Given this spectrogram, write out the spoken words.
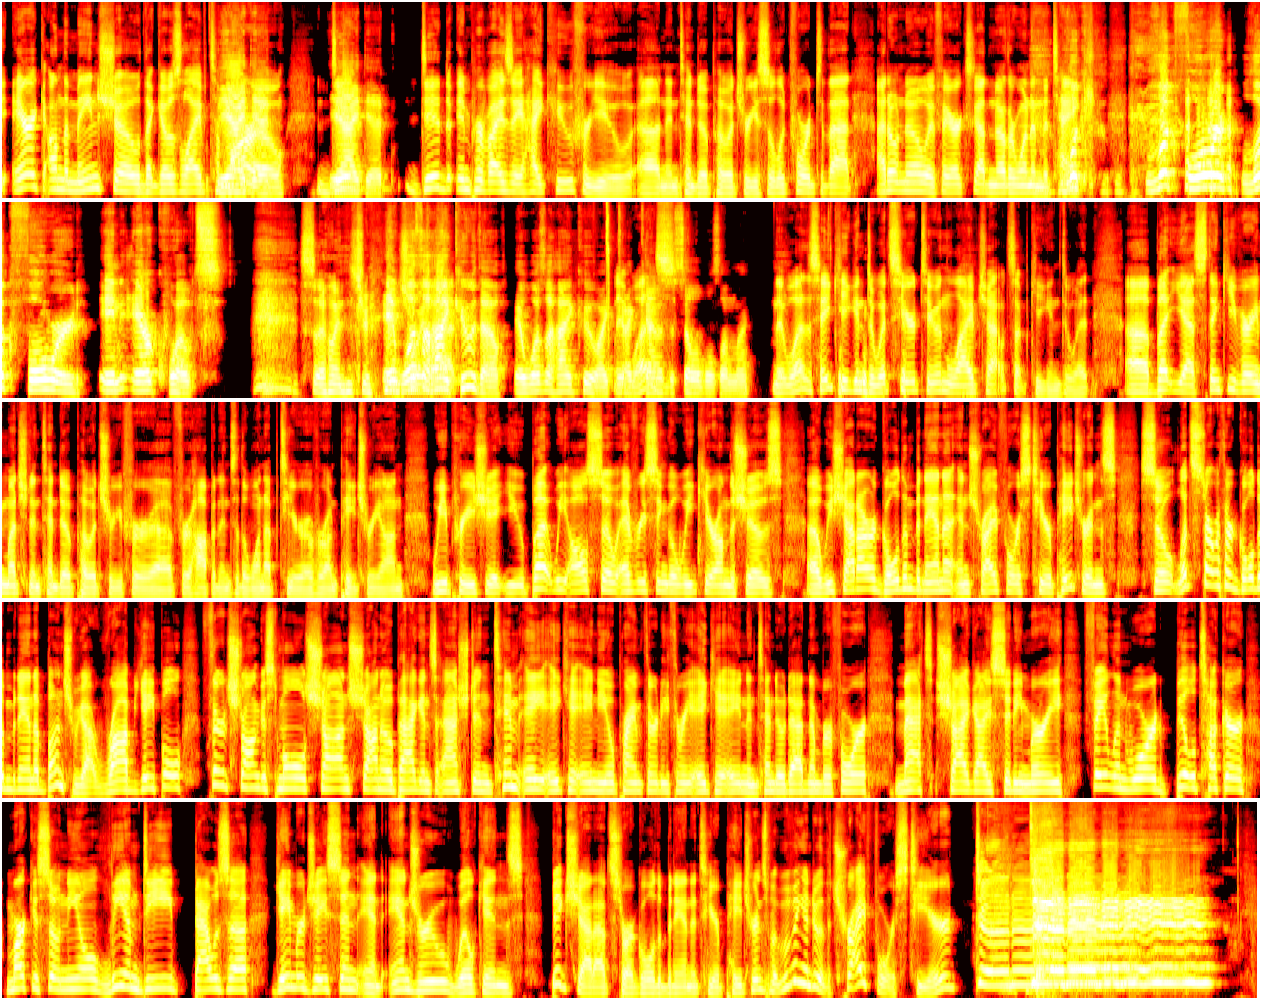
Eric on the main show that goes live Yeah, I did. tomorrow yeah, I did. did improvise a haiku for you, uh, Nintendo Poetry. So look forward to that. I don't know if Eric's got another one in the tank. Look, look forward, look forward in air quotes. so enjoy. It was a that. haiku, though. It was a haiku. I, I counted the syllables on my. It was. Hey, Keegan DeWitt's here too in the live chat. What's up, Keegan DeWitt? Uh, but yes, thank you very much, Nintendo Poetry, for uh, for hopping into the one up tier over on Patreon. We appreciate you. But we also every single week here on the shows, uh, we shout out our Golden Banana and Triforce tier patrons. So let's start with our Golden Banana bunch. We got Rob Yapel, Third Strongest Mole, Sean, Shano Baggins, Ashton, Tim A, aka Neo Prime 33, aka Nintendo Dad number four, Matt, Shy Guy City Murray, Phelan Ward, Bill Tucker, Marcus O'Neill, Liam D, Bowza, Gamer Jason, and Andrew Wilkins. Big shout outs to our Golden Banana tier patrons. But moving into the Triforce tier,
